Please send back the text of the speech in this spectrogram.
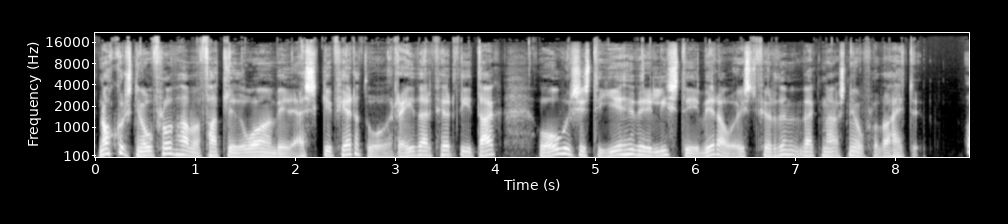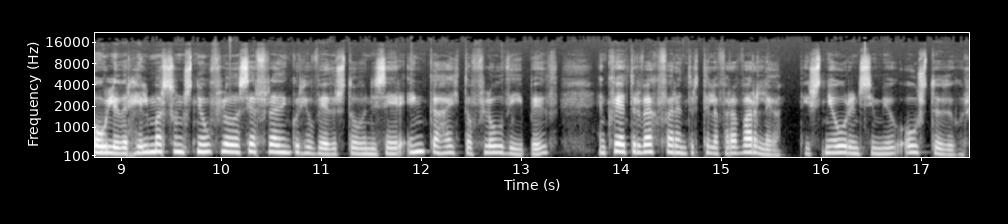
Nokkur snjóflóð hafa fallið ofan við Eskifjörð og Reyðarfjörð í dag og óvisisti ég hefur verið lísti yfir á Ístfjörðum vegna snjóflóða hættu. Ólífur Hilmarsson snjóflóða sérfræðingur hjá veðurstofunni segir enga hætt á flóði í byggð en hvetur vekkfærendur til að fara varlega því snjórin sé mjög óstöðugur.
